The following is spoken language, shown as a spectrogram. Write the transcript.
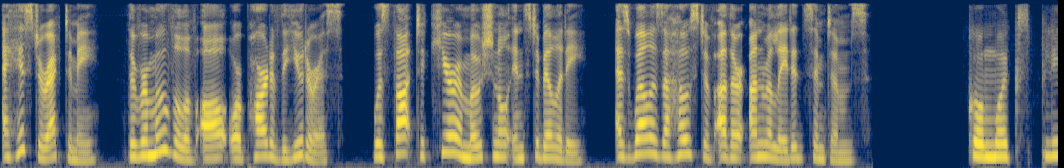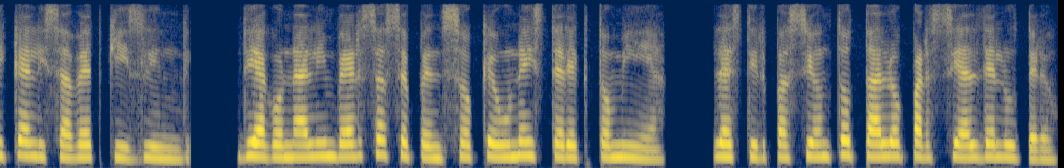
a hysterectomy, the removal of all or part of the uterus, was thought to cure emotional instability, as well as a host of other unrelated symptoms. Como explica Elizabeth Kisling, diagonal inversa se pensó que una histerectomía, la extirpación total o parcial del útero,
